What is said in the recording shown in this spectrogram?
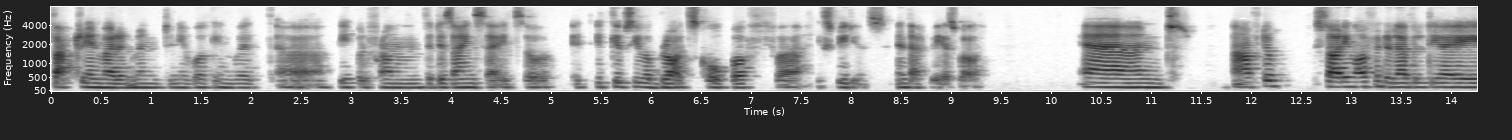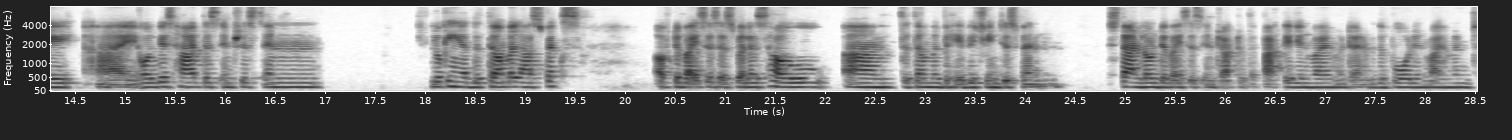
factory environment, and you're working with uh, people from the design side. So it, it gives you a broad scope of uh, experience in that way as well. And after starting off in reliability, I I always had this interest in looking at the thermal aspects of devices as well as how um, the thermal behavior changes when standalone devices interact with the package environment and with the board environment.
